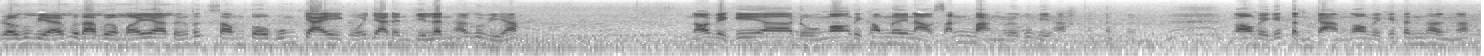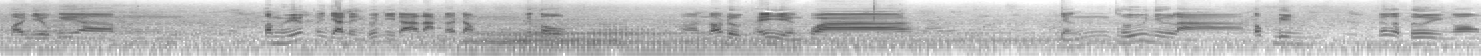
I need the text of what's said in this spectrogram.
Rồi quý vị ơi, chúng ta vừa mới à, thưởng thức xong tô bún chay của gia đình chị Linh hả quý vị hả? Nói về cái à, đồ ngon thì không nơi nào sánh bằng rồi quý vị hả? ngon về cái tình cảm ngon về cái tinh thần á bao nhiêu cái uh, tâm huyết cái gia đình của chị đã đặt ở trong cái tô uh, nó được thể hiện qua những thứ như là topping rất là tươi ngon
